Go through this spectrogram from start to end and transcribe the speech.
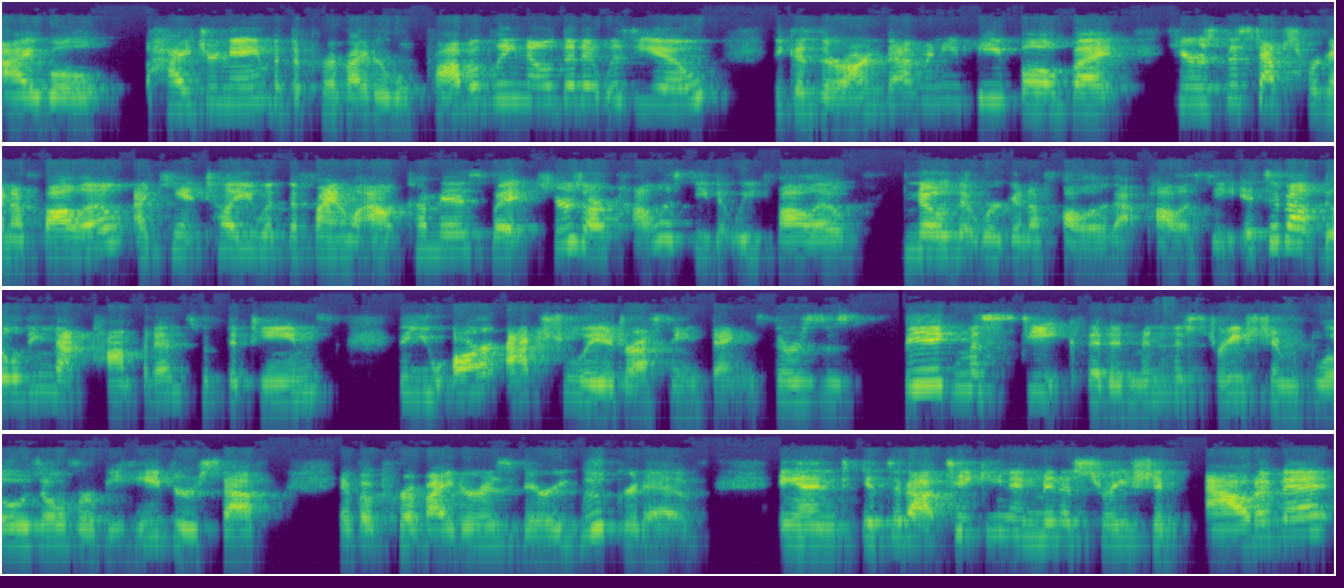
I will hide your name, but the provider will probably know that it was you because there aren't that many people. But here's the steps we're going to follow. I can't tell you what the final outcome is, but here's our policy that we follow. Know that we're going to follow that policy. It's about building that confidence with the teams that you are actually addressing things. There's this big mystique that administration blows over behavior stuff if a provider is very lucrative. And it's about taking administration out of it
